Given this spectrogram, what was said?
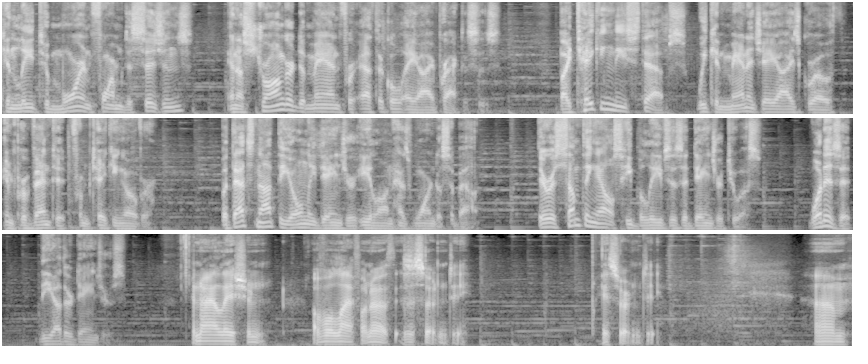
can lead to more informed decisions and a stronger demand for ethical AI practices. By taking these steps, we can manage AI's growth and prevent it from taking over. But that's not the only danger Elon has warned us about. There is something else he believes is a danger to us. What is it? The other dangers. Annihilation of all life on Earth is a certainty. A certainty. Um,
